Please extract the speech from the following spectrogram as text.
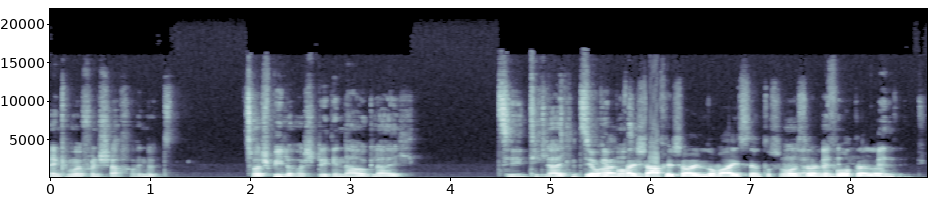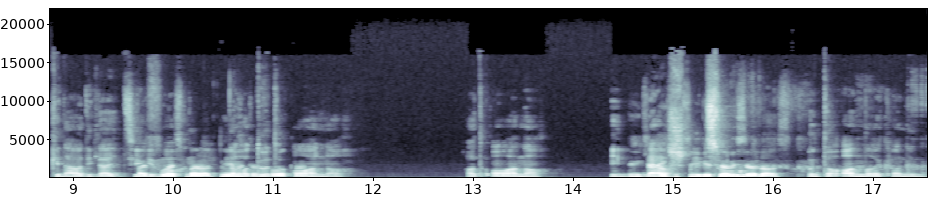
denke mal von Schach, wenn du zwei Spieler hast, die genau gleich die, die gleichen Züge ja, machen. Bei Schach ist allem der Weiße und der Schwarze ja, ja. ein Vorteil. Wenn genau die gleichen Züge machen, hat dann hat dort einer, hat einer in die gleichen Züge Zug und der andere kann den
